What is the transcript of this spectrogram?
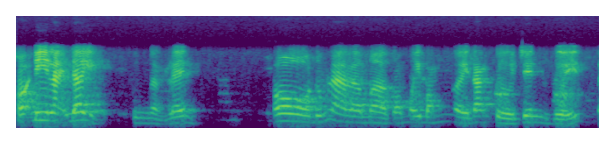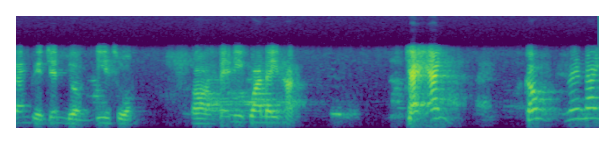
Họ đi lại đây, cùng ngẩng lên. Ồ, đúng là lm mờ có mấy bóng người đang từ trên dưới, đang từ trên đường đi xuống. Họ sẽ đi qua đây thật. Chạy anh! Không, lên đây!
